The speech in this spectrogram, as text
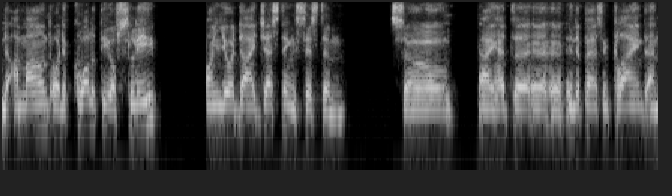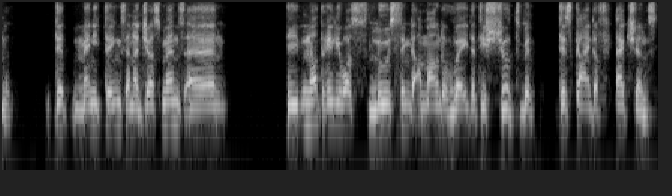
the amount or the quality of sleep on your digesting system. So I had uh, uh, in the past a client and did many things and adjustments and he not really was losing the amount of weight that he should with this kind of actions.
